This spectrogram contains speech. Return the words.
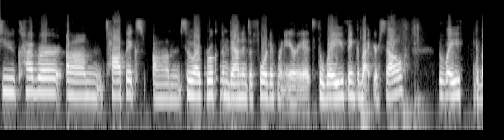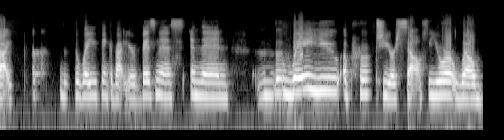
to cover um, topics. Um, so I broke them down into four different areas the way you think about yourself, the way you think about your work, the way you think about your business, and then the way you approach yourself, your well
